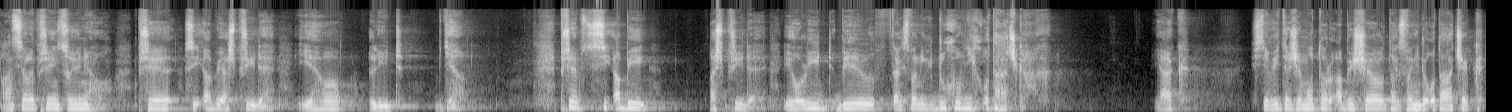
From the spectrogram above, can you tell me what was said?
Pán si ale přeje něco jiného. Přeje si, aby až přijde, jeho lid bděl. Přeje si, aby až přijde, jeho lid byl v takzvaných duchovních otáčkách. Jak? Jistě víte, že motor, aby šel takzvaně do otáček,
